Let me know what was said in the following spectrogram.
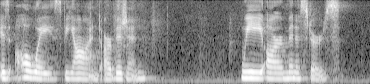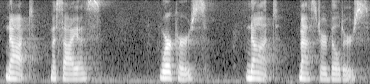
is always beyond our vision. We are ministers, not messiahs, workers, not master builders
